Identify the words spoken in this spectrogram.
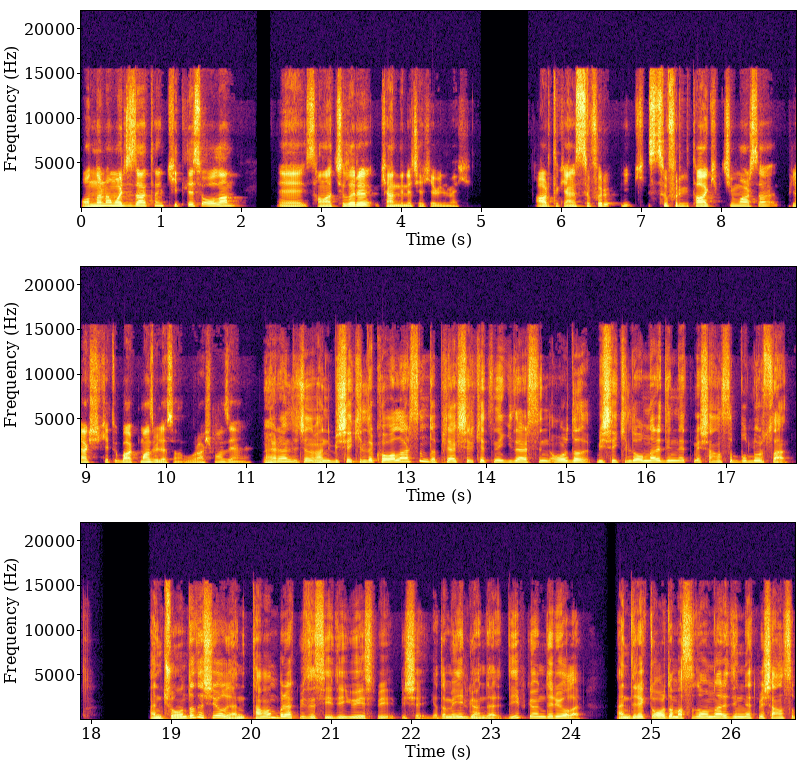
Onların amacı zaten kitlesi olan, eee, sanatçıları kendine çekebilmek. Artık yani sıfır sıfır takipçin varsa plak şirketi bakmaz bile sana, uğraşmaz yani. Herhâlde canım. Hani bir şekilde kovalarsın da plak şirketine gidersin. Orada bir şekilde onlara dinletme şansı bulursan. Hani çoğunda da şey oluyor, hani, "Tamam bırak bize CD, USB bir şey ya da mail gönder." deyip gönderiyorlar. Hani direkt orada masada onlara dinletme şansı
